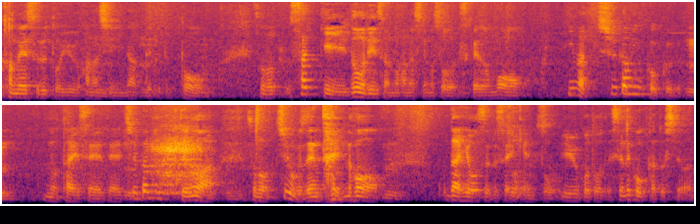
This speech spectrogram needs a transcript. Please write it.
加盟するという話になってくると、そのさっきノーリンさんの話もそうですけども今中華民国うん。の体制で中華民国っていうのはその中国全体の代表する政権ということですよね国家としてはね。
